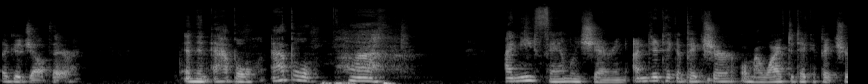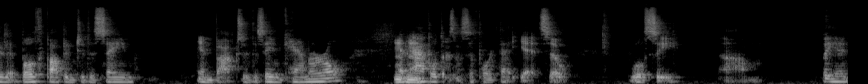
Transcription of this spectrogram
a good job there. And then Apple, Apple. Uh, I need family sharing. I need to take a picture, or my wife to take a picture that both pop into the same inbox or the same camera roll, and Mhm. Apple doesn't support that yet. So we'll see. Um, but yeah,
